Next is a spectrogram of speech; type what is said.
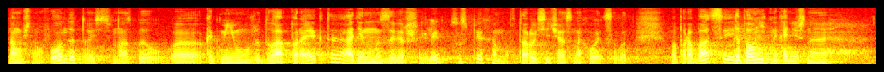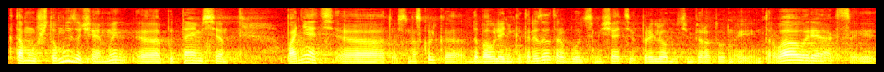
научного фонда, то есть у нас был э, как минимум уже два проекта. Один мы завершили с успехом, второй сейчас находится вот в апробации. Дополнительно, конечно, к тому, что мы изучаем, мы э, пытаемся понять, э, то есть насколько добавление катализатора будет смещать определенный температурный интервал реакции,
